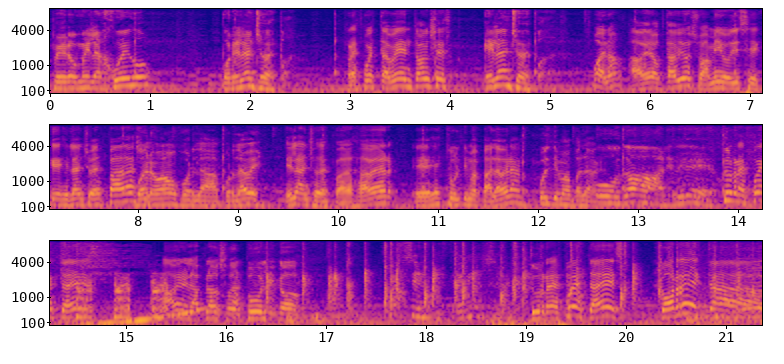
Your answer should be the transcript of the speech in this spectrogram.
pero me la juego por el ancho de espada. Respuesta B, entonces. El ancho de espadas. Bueno, a ver, Octavio, su amigo dice que es el ancho de espadas. Bueno, vamos por la, por la B. El ancho de espadas. A ver, eh, ¿es tu última palabra? Última palabra. Oh, dale, viejo. Tu respuesta es. A ver, el aplauso del público. Es el misterioso. Tu respuesta es. ¡Correcta!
